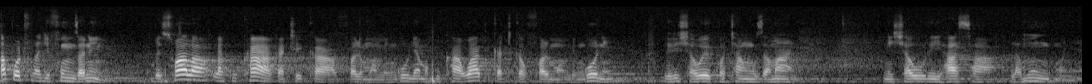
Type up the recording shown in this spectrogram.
Hapo tunajifunza nini? Kumbe swala la kukaa katika ufalme wa mbinguni ama kukaa wapi katika ufalme wa mbinguni lilishawekwa tangu zamani, ni shauri hasa la Mungu mwenyewe.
